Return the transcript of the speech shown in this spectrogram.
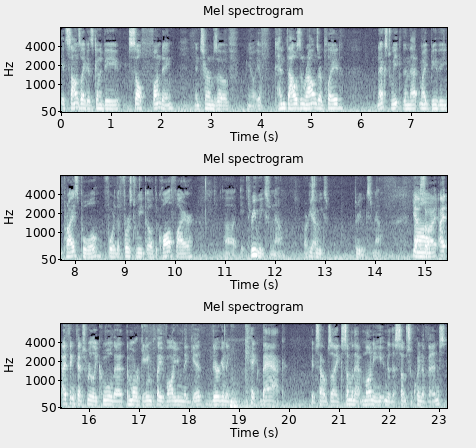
it sounds like it's going to be self-funding in terms of you know if 10,000 rounds are played next week, then that might be the prize pool for the first week of the qualifier, uh, three weeks from now, or Yeah. two weeks, three weeks from now. Yeah, so Um, I, I- I think that's really cool that the more gameplay volume they get, they're going to kick back, it sounds like, some of that money into the subsequent events.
